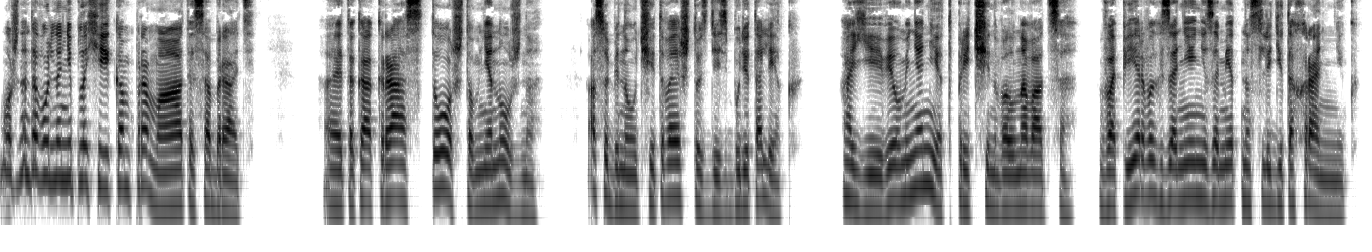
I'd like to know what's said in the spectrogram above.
можно довольно неплохие компроматы собрать. А это как раз то, что мне нужно. Особенно учитывая, что здесь будет Олег. А Еве у меня нет причин волноваться. Во-первых, за ней незаметно следит охранник.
